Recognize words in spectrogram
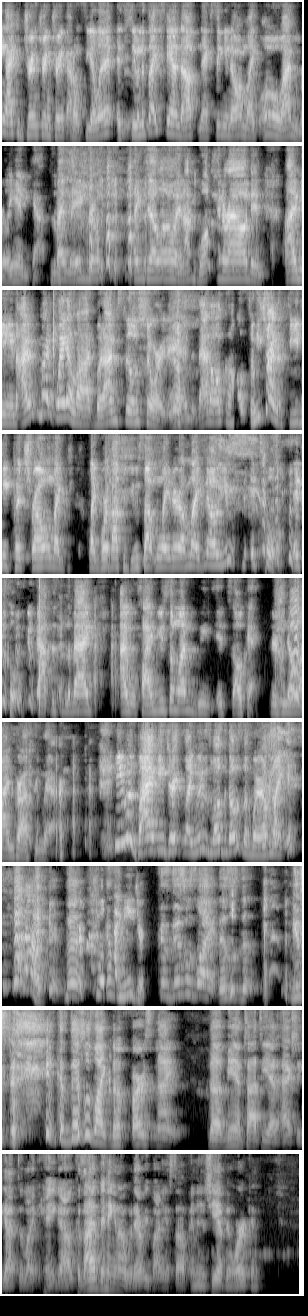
I can drink, drink, drink. I don't feel it. As Yeah. soon as I stand up, next thing you know, I'm like, oh, I'm really handicapped because my legs are like, like jello and I'm walking around. And I mean, I might weigh a lot, but I'm still short. And that alcohol. So he's trying to feed me Patron like, like we're about to do something later. I'm like, no, you, it's cool. It's cool. You got this in the bag. I will find you someone. We, it's okay. There's no line crossing there. He was buying me drinks like we were supposed to go somewhere. I'm like, it's no. I need your. Cause this was like this was the because this was like the first night the me and Tati had actually got to like hang out because I had been hanging out with everybody and stuff, and then she had been working.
